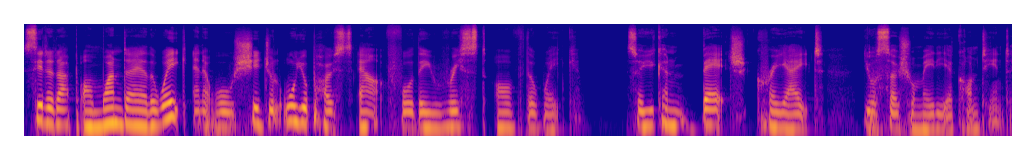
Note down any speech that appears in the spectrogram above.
set it up on one day of the week and it will schedule all your posts out for the rest of the week. So you can batch create your social media content,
